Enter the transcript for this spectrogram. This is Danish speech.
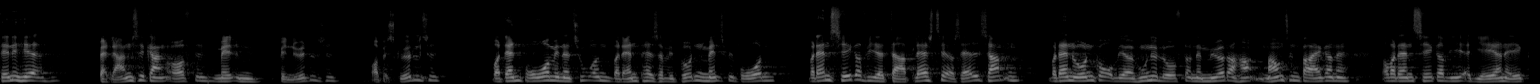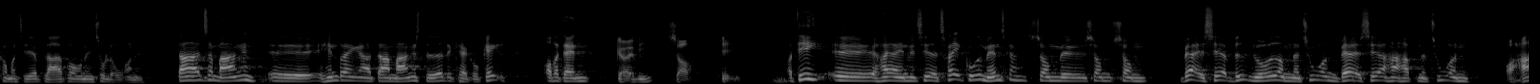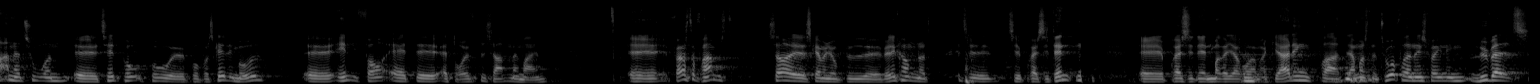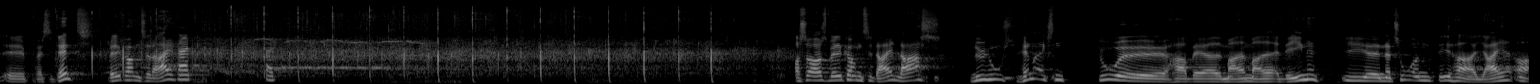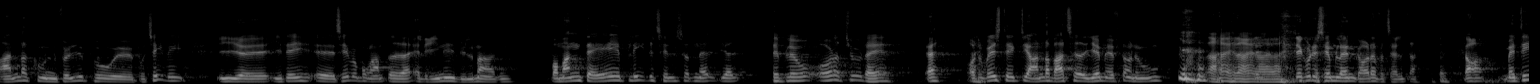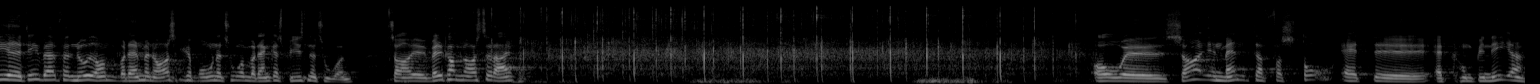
denne her balancegang ofte mellem benyttelse og beskyttelse. Hvordan bruger vi naturen? Hvordan passer vi på den, mens vi bruger den? Hvordan sikrer vi, at der er plads til os alle sammen? Hvordan undgår vi, at hundelufterne myrder mountainbikerne? Og hvordan sikrer vi, at jægerne ikke kommer til at plage for ornitologerne? Der er altså mange øh, hindringer, der er mange steder, det kan gå galt. Og hvordan gør vi så det? Og det øh, har jeg inviteret tre gode mennesker, som, øh, som, som hver især ved noget om naturen, hver især har haft naturen og har naturen øh, tæt på på, øh, på forskellige måder, øh, ind for at, øh, at drøfte sammen med mig. Øh, først og fremmest, så øh, skal man jo byde øh, velkommen og til, til præsidenten, øh, præsident Maria Rømer Gjerding fra Danmarks Naturfredningsforening, nyvalgt øh, præsident. Velkommen til dig. Tak. tak. Og så også velkommen til dig, Lars Nyhus Henriksen. Du øh, har været meget, meget alene i øh, naturen. Det har jeg og andre kunnet følge på, øh, på tv i, øh, i det øh, tv-program, der hedder Alene i Vildmarken. Hvor mange dage blev det til sådan alt i alt? Det blev 28 dage. Ja, og du vidste ikke, de andre var taget hjem efter en uge. nej, nej, nej, nej. Det, det kunne det simpelthen godt have fortalt dig. Nå, men det, øh, det er i hvert fald noget om, hvordan man også kan bruge naturen, hvordan man kan spise naturen. Så øh, velkommen også til dig. Og øh, så en mand, der forstår at, øh, at kombinere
